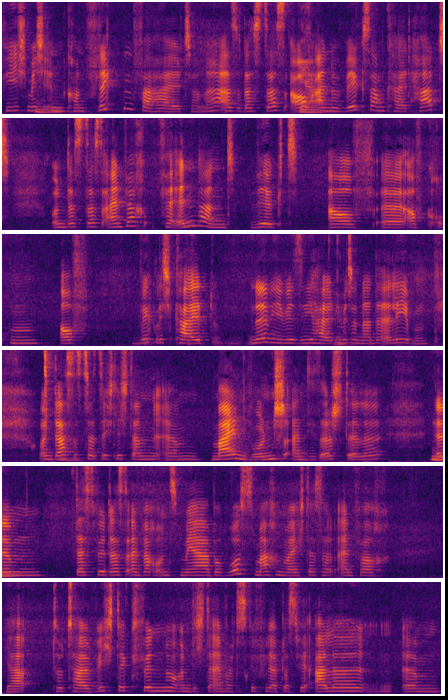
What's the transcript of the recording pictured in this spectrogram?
wie ich mich mhm. in Konflikten verhalte. Ne? Also, dass das auch ja. eine Wirksamkeit hat und dass das einfach verändernd wirkt auf, äh, auf Gruppen, auf Wirklichkeit, ne? wie wir sie halt miteinander erleben. Und das ist tatsächlich dann ähm, mein Wunsch an dieser Stelle. Mhm. Ähm, dass wir das einfach uns mehr bewusst machen, weil ich das halt einfach ja total wichtig finde und ich da einfach das Gefühl habe, dass wir alle ähm,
